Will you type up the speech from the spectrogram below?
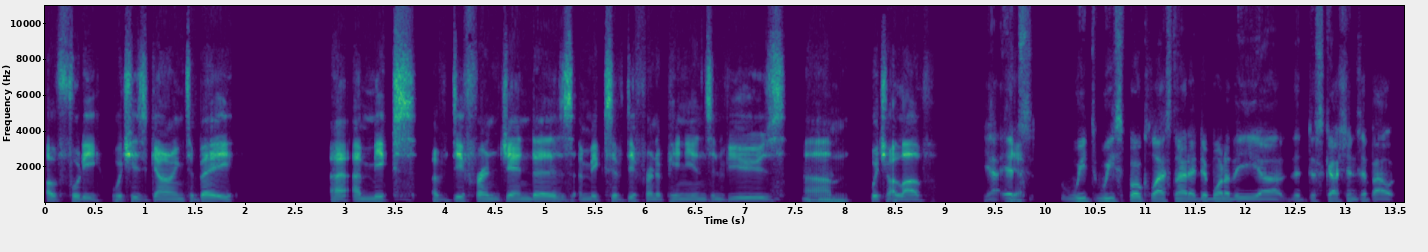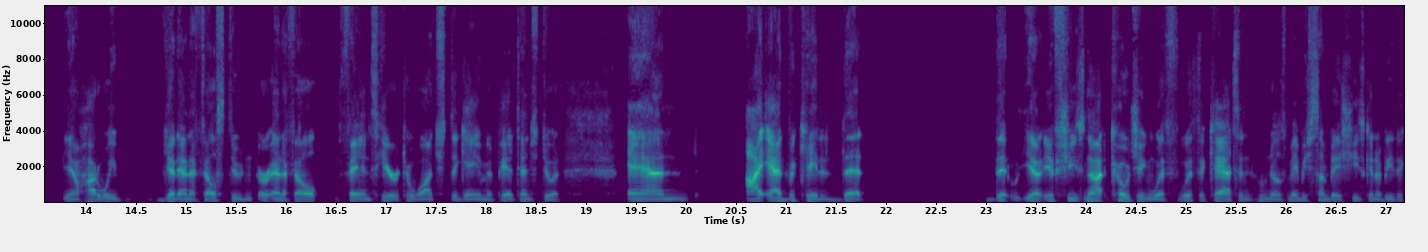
of footy, which is going to be a, a mix of different genders, a mix of different opinions and views, Mhm. um, which I love. Yeah, it's we we spoke last night. I did one of the uh the discussions about, you know, how do we get NFL student or NFL fans here to watch the game and pay attention to it. And I advocated that that you know, if she's not coaching with with the Cats and who knows, maybe someday she's going to be the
